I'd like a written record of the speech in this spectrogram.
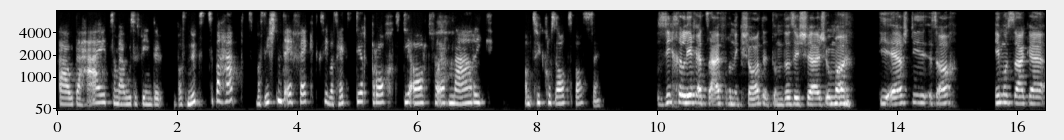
auch daheim, um herauszufinden, was nützt es überhaupt? Was ist denn der Effekt gewesen? Was hat es dir gebracht, die Art von Ernährung am Zyklus anzupassen? sicherlich hat es einfach nicht geschadet. Und das ist äh, schon mal die erste Sache. Ich muss sagen,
